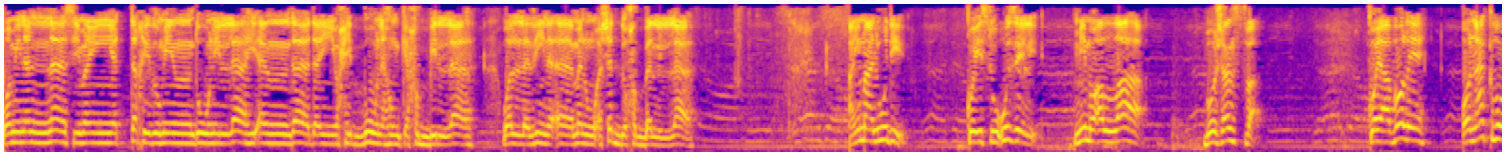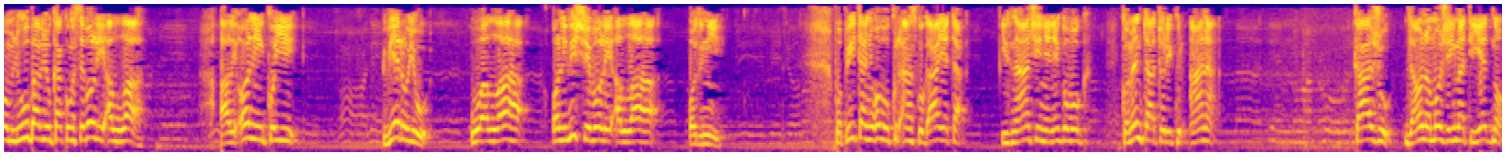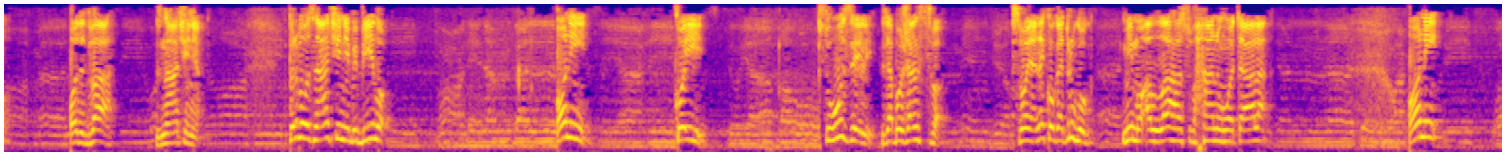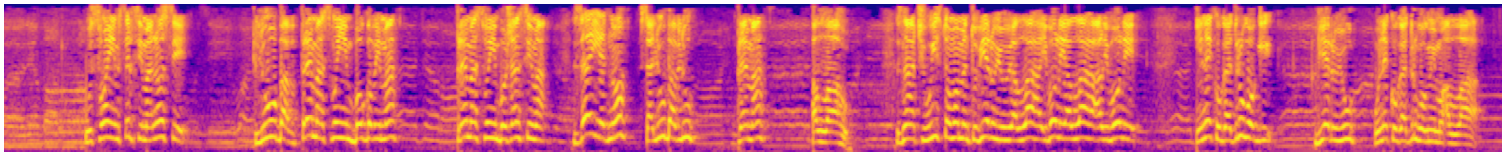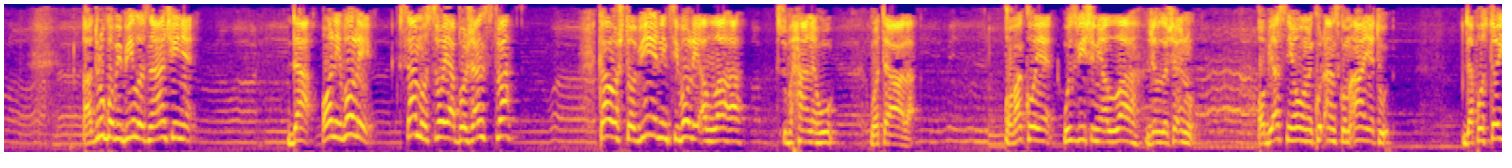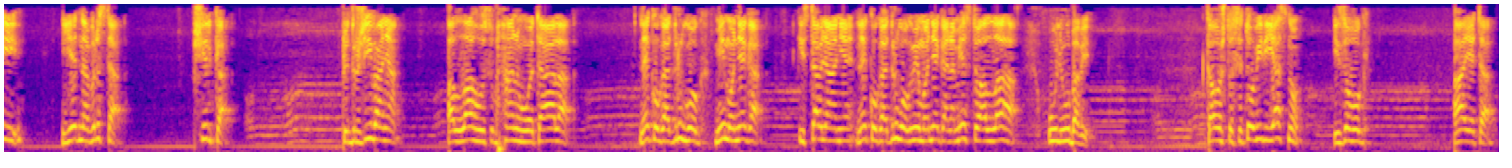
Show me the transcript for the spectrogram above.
ومن الناس من يتخذ من دون الله أندادا يحبونهم كحب الله والذين آمنوا أشد حبا لله أي ljudi koji su uzeli mimo Allaha božanstva koja vole onakvom ljubavlju kakom se voli Allah ali oni koji vjeruju u Allaha oni više vole Allaha od njih po pitanju ovog kuranskog ajeta i značenja njegovog komentatori Kur'ana kažu da ono može imati jedno od dva značenja. Prvo značenje bi bilo oni koji su uzeli za božanstvo svoja nekoga drugog mimo Allaha subhanahu wa ta'ala oni u svojim srcima nosi ljubav prema svojim bogovima prema svojim božanstvima zajedno sa ljubavlju prema Allahu. Znači u istom momentu vjeruju u Allaha i voli Allaha ali voli i nekoga drugog i vjeruju u nekoga drugog mimo Allaha. A drugo bi bilo značenje da oni vole samo svoja božanstva kao što vjernici voli Allaha subhanahu wa ta'ala ovako je uzvišeni Allah Đelešenu objasnio ovome kuranskom ajetu da postoji jedna vrsta širka pridruživanja Allahu subhanahu wa ta'ala nekoga drugog mimo njega i stavljanje nekoga drugog mimo njega na mjesto Allaha u ljubavi. Kao što se to vidi jasno iz ovog ajeta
